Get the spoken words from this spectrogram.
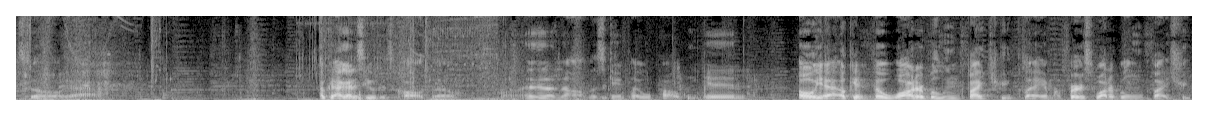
So yeah. Okay, I gotta see what it's called though. Uh, And then I know this gameplay will probably end. Oh yeah, okay, the water balloon fight Street Play. My first water balloon fight street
